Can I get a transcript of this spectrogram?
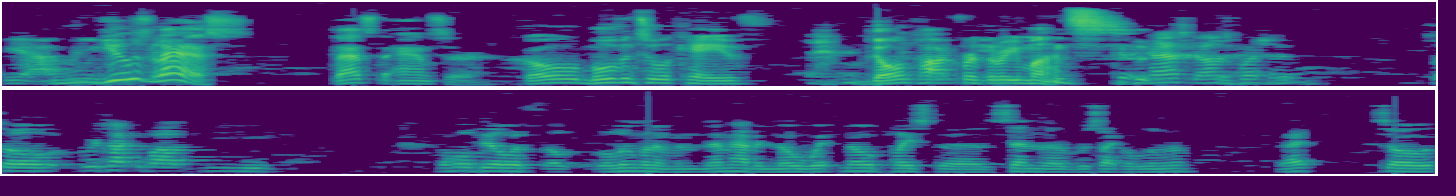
Yeah. I reuse Use straws. less. That's the answer. Go move into a cave. Don't talk for three months. Can I ask an honest question? So we were talking about the the whole deal with the aluminum and them having no wi- no place to send the recycled aluminum, right? So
